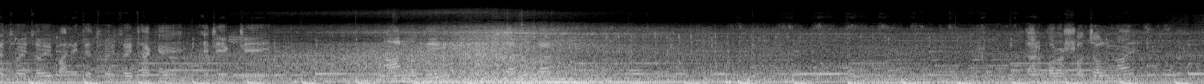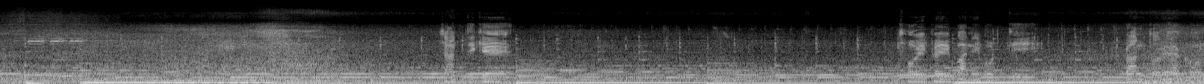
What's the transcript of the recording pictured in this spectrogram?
জলে থই থই, পানিতে থই থই থাকে। এটি একটি মা নদী। তারপর তারপরও সচল নয়। চারদিকে থই ফই পানি ভর্তি প্রান্তরে এখন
